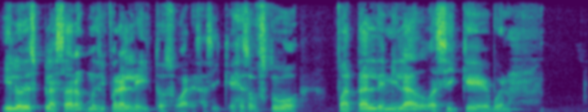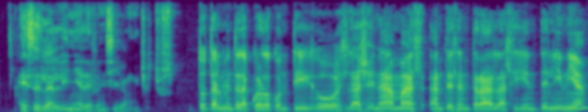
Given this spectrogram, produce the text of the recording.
Y lo desplazaron como si fuera Leito Suárez, así que eso estuvo fatal de mi lado, así que bueno, esa es la línea defensiva, muchachos. Totalmente de acuerdo contigo, Slash. Nada más, antes de entrar a la siguiente línea,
